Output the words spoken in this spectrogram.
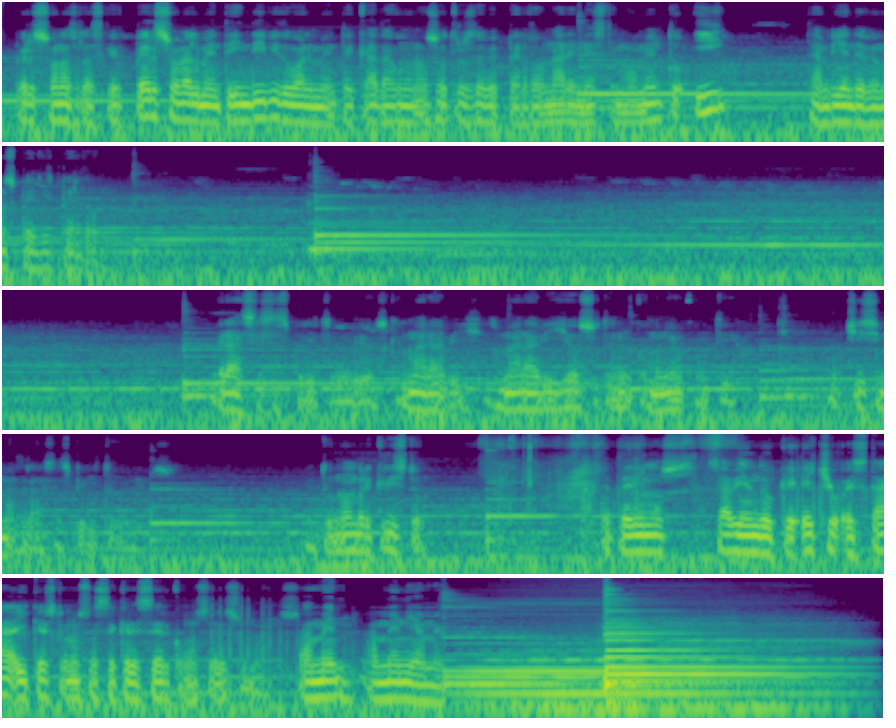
personas a las que personalmente, individualmente, cada uno de nosotros debe perdonar en este momento y también debemos pedir perdón. Gracias Espíritu de Dios, qué maravilla, es maravilloso tener comunión contigo. Muchísimas gracias Espíritu de Dios. En tu nombre Cristo, te pedimos sabiendo que hecho está y que esto nos hace crecer como seres humanos. Amén, amén y amén.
